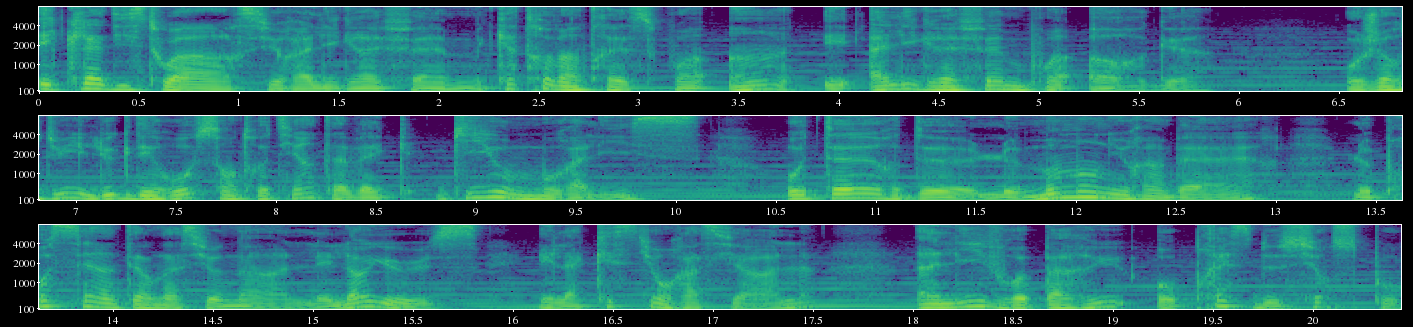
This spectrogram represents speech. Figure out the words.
Éclat d'histoire sur aligrefm 93.1 et aligrefm.org. Aujourd'hui, Luc Dérault s'entretient avec Guillaume Mouralis, auteur de Le moment Nuremberg, le procès international, les lawyers et la question raciale, un livre paru aux presses de Sciences Po.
